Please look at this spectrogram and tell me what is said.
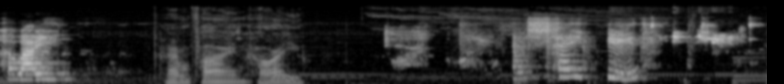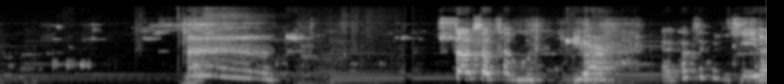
How are you? I'm fine. How are you? I'm so good. So, so, so good. Your uh, consequence is zero.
